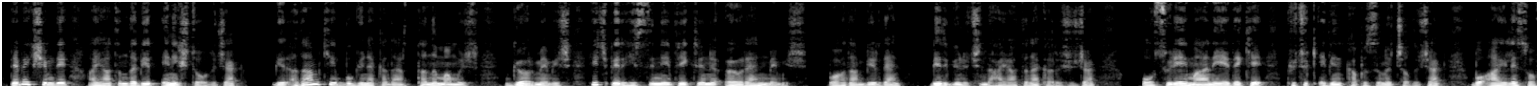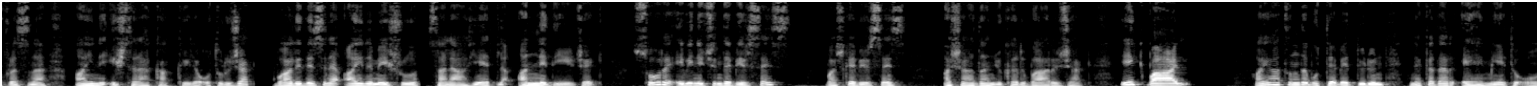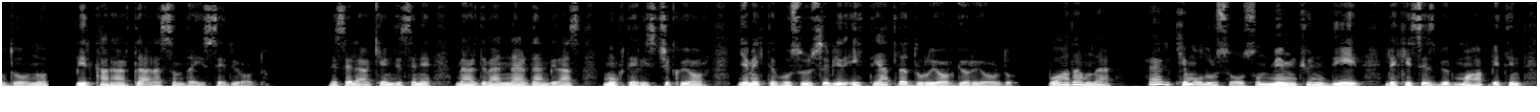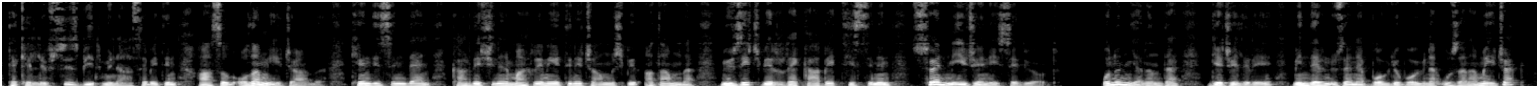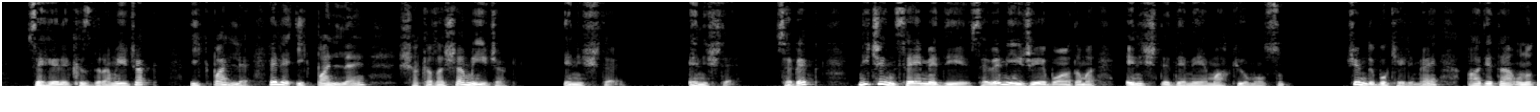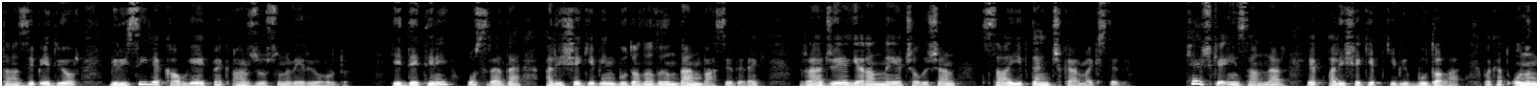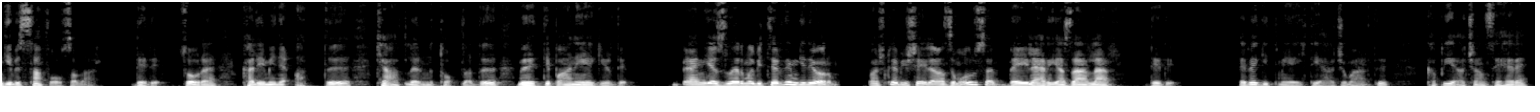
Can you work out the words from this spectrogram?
Demek şimdi hayatında bir enişte olacak, bir adam ki bugüne kadar tanımamış, görmemiş, hiçbir hissini, fikrini öğrenmemiş. Bu adam birden bir gün içinde hayatına karışacak, o Süleymaniye'deki küçük evin kapısını çalacak, bu aile sofrasına aynı iştirak hakkıyla oturacak, validesine aynı meşru salahiyetle anne diyecek, sonra evin içinde bir ses, başka bir ses aşağıdan yukarı bağıracak. İkbal! Hayatında bu tebeddülün ne kadar ehemmiyeti olduğunu bir karartı arasında hissediyordu. Mesela kendisini merdivenlerden biraz muhteris çıkıyor, yemekte hususi bir ihtiyatla duruyor görüyordu. Bu adamla her kim olursa olsun mümkün değil lekesiz bir muhabbetin, tekellüfsüz bir münasebetin hasıl olamayacağını, kendisinden kardeşinin mahremiyetini çalmış bir adamla müziç bir rekabet hissinin sönmeyeceğini hissediyordu. Onun yanında geceleri minderin üzerine boylu boyuna uzanamayacak, seheri kızdıramayacak, İkbal'le, hele İkbal'le şakalaşamayacak. Enişte, enişte. Sebep, niçin sevmediği, sevemeyeceği bu adama enişte demeye mahkum olsun? Şimdi bu kelime adeta onu tazip ediyor, birisiyle kavga etmek arzusunu veriyordu. Hiddetini o sırada Ali Şekib'in budalalığından bahsederek Raci'ye yaranmaya çalışan sahipten çıkarmak istedi. Keşke insanlar hep Ali Şekip gibi budala fakat onun gibi saf olsalar dedi. Sonra kalemini attı, kağıtlarını topladı, mürettiphaneye girdi. Ben yazılarımı bitirdim gidiyorum. Başka bir şey lazım olursa beyler yazarlar dedi. Eve gitmeye ihtiyacı vardı. Kapıyı açan Seher'e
